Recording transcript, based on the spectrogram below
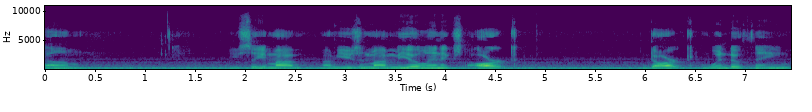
Um, you see my I'm using my MiyoLinux Arc dark window theme.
